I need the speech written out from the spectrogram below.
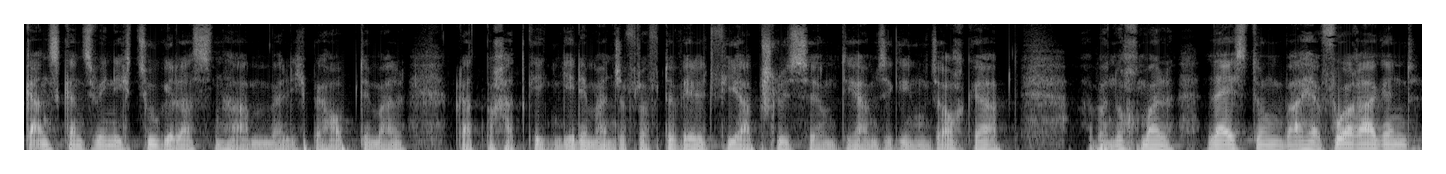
ganz, ganz wenig zugelassen haben, weil ich behaupte mal, Gladbach hat gegen jede Mannschaft auf der Welt vier Abschlüsse und die haben sie gegen uns auch gehabt. Aber nochmal, Leistung war hervorragend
